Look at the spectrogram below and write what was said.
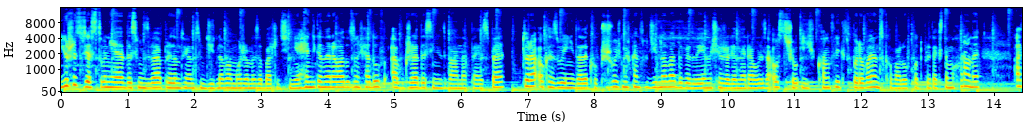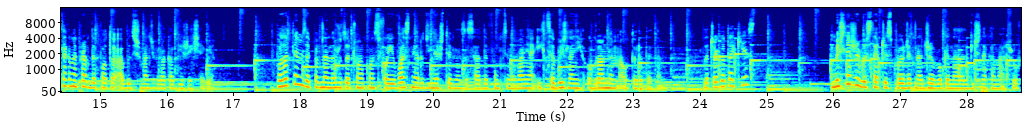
Już w zwiastunie The Sims 2 prezentującym Dziwnowa możemy zobaczyć niechęć generała do sąsiadów, a w grze The Sims 2 na PSP, która okazuje niedaleko przyszłość mieszkańców Dziwnowa, dowiadujemy się, że generał zaostrzył ich konflikt porywając Kowalów pod pretekstem ochrony, a tak naprawdę po to, aby trzymać wroga bliżej siebie. Poza tym zapewne narzuca członkom swojej własnej rodziny sztywne zasady funkcjonowania i chce być dla nich ogromnym autorytetem. Dlaczego tak jest? Myślę, że wystarczy spojrzeć na drzewo genealogiczne Kamaszów.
